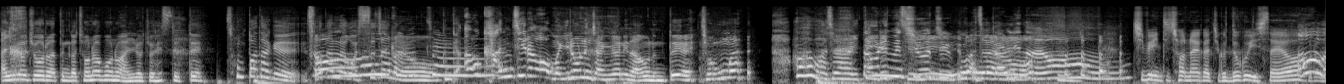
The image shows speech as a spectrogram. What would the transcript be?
알려줘라든가 전화번호 알려줘 했을 때 손바닥에 써달라고 어, 쓰잖아요. 그렇죠. 근데 아우 간지러워 막 이러는 장면이 나오는데 정말 아 맞아 이때 이랬지 지워지고 맞아요. 난리 나요. 집에 이제 전화해가지고 누구 있어요? 그러고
